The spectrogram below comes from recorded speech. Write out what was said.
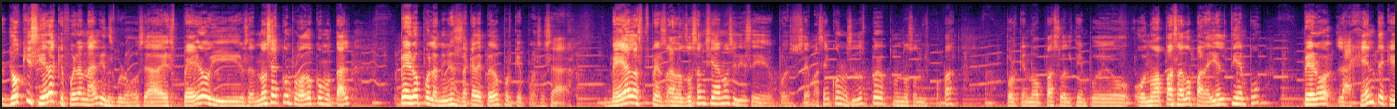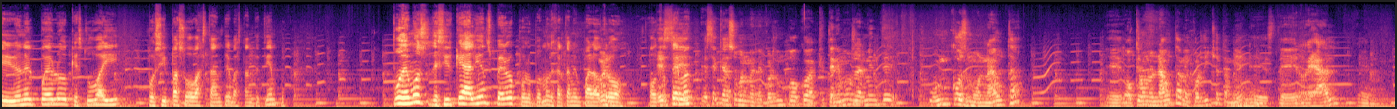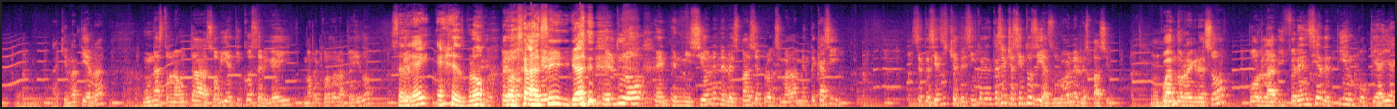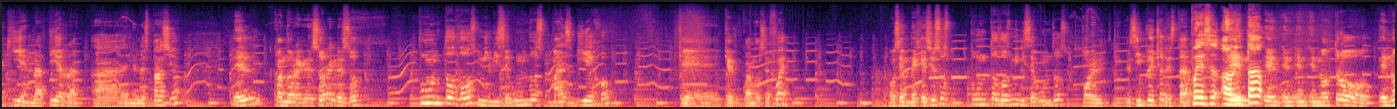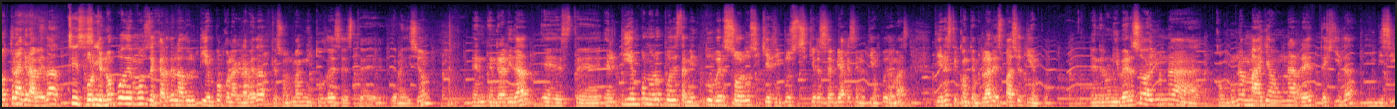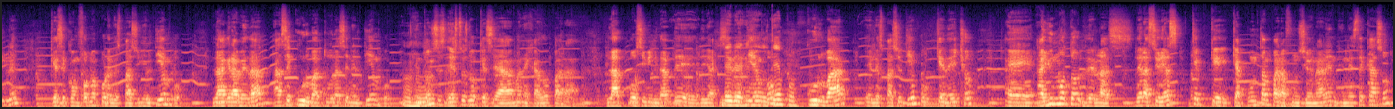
Yo quisiera que fueran aliens, bro. O sea, espero y, o sea, no se ha comprobado como tal. Pero pues la niña se saca de pedo porque, pues, o sea, ve a, las a los dos ancianos y dice, pues se me hacen conocidos, pero pues no son mis papás. Porque no pasó el tiempo de- o, o no ha pasado para ella el tiempo. Pero la gente que vivió en el pueblo, que estuvo ahí, pues sí pasó bastante, bastante tiempo. Podemos decir que aliens, pero pues lo podemos dejar también para Bueno, otro, otro Ese, tema. ese caso, bueno, me recuerda un poco a que tenemos realmente un cosmonauta eh, o crononauta, mejor dicho, también, este, real, en- en- aquí en la Tierra. Un astronauta soviético, Sergei, no recuerdo el apellido. Sergey eres, bro. Pero o sea, él- sí. Él duró en, en misión en el espacio aproximadamente casi 785 días, casi 800 días duró en el espacio. Cuando regresó, por la diferencia de tiempo que hay aquí en la Tierra a- en el espacio, él cuando regresó, regresó .2 milisegundos más viejo que, que cuando se fue. O sea, envejeció esos .2 milisegundos por el, el simple hecho de estar Pues ahorita. en, en- en- en otro, en otra gravedad. Sí, sí, porque sí. no podemos dejar de lado el tiempo con la gravedad, que son magnitudes este, de medición. En, realidad, este, el tiempo no lo puedes también tú ver solo si quieres, incluso si quieres hacer viajes en el tiempo y demás. Tienes que contemplar espacio-tiempo. En el universo hay una, como una malla, una red tejida, invisible, que se conforma por el espacio y el tiempo. La gravedad hace curvaturas en el tiempo. Entonces, esto es lo que se ha manejado para la posibilidad de, de viajes, de en, el en el tiempo, tiempo. curvar el espacio-tiempo. Que de hecho, eh, hay un motor de las, de las teorías que, que- que apuntan para funcionar en, en este caso.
